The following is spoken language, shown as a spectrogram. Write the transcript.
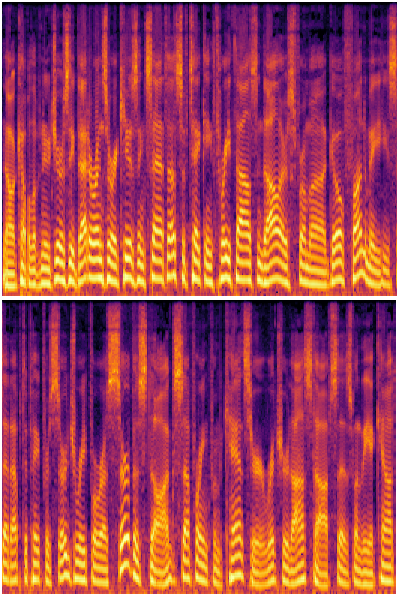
Now, a couple of New Jersey veterans are accusing Santos of taking $3,000 from a GoFundMe he set up to pay for surgery for a service dog suffering from cancer. Richard Osthoff says when the account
